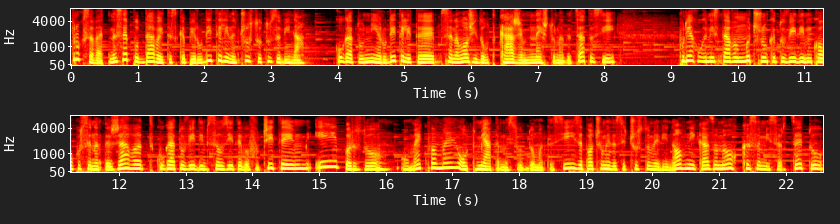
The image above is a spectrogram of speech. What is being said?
Друг съвет. Не се поддавайте, скъпи родители, на чувството за вина. Когато ние, родителите, се наложи да откажем нещо на децата си, Понякога ни става мъчно, като видим колко се натъжават, когато видим сълзите в очите им и бързо омекваме, отмятаме се от думата си и започваме да се чувстваме виновни и казваме, ох, къса ми сърцето,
